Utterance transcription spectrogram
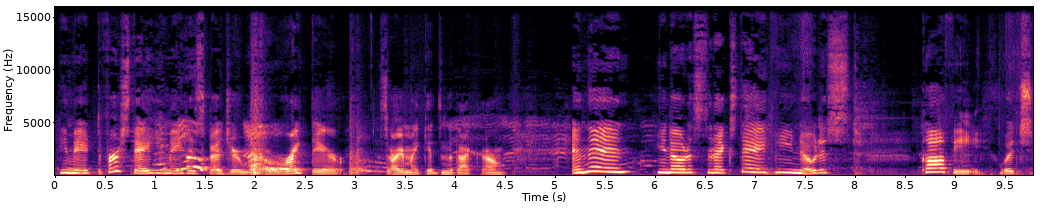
He made, the first day, he made his bedroom right there. Sorry, my kid's in the background. And then he noticed the next day, he noticed coffee, which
